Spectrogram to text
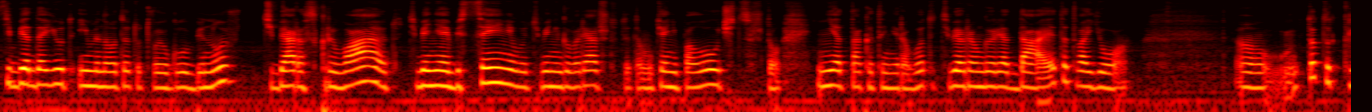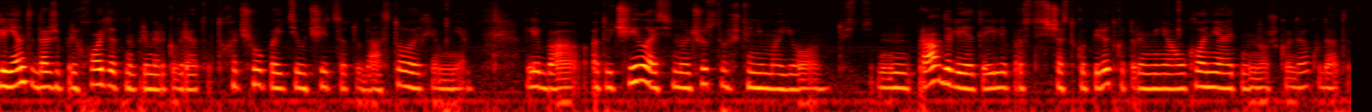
Тебе дают именно вот эту твою глубину, тебя раскрывают, тебя не обесценивают, тебе не говорят, что ты там у тебя не получится, что нет, так это не работает. Тебе прям говорят, да, это твое. Кто-то а, клиенты даже приходят, например, говорят, вот хочу пойти учиться туда, стоит ли мне. либо отучилась, но чувствую, что не мое. То есть, правда ли это, или просто сейчас такой период, который меня уклоняет немножко, да, куда-то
